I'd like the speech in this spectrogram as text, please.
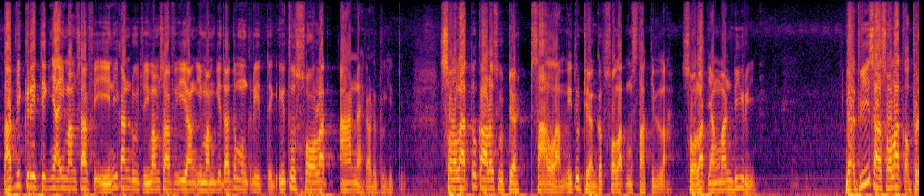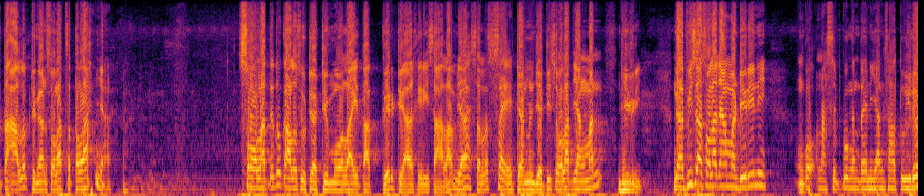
tapi kritiknya Imam Syafi'i ini kan lucu. Imam Syafi'i yang imam kita tuh mengkritik itu sholat aneh kalau begitu Sholat itu kalau sudah salam itu dianggap sholat mustakillah, sholat yang mandiri. Nggak bisa sholat kok bertaluk dengan sholat setelahnya. Sholat itu kalau sudah dimulai takbir, diakhiri salam ya selesai dan menjadi sholat yang mandiri. Nggak bisa sholat yang mandiri ini, engkau nasibku ngenteni yang satu itu.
